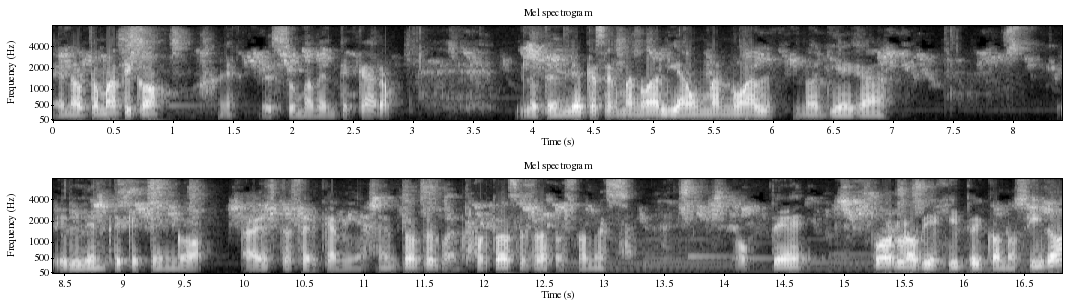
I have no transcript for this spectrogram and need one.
en, automático, es sumamente caro. Lo tendría que hacer manual y a un manual no llega el lente que tengo a esta cercanía. Entonces, bueno, por todas esas razones opté por lo viejito y conocido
